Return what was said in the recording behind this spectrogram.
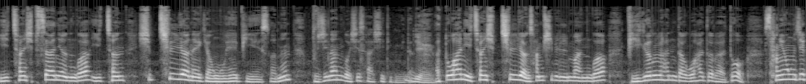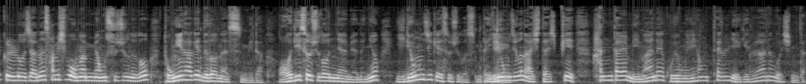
2014년과 2017년의 경우에 비해서는 부진한 것이 사실입니다. 예. 아, 또한 2017년 31만과 비교를 한다고 하더라도 상용직 근로자는 35만 명 수준으로 동일하게 늘어났습니다. 어디서 줄었냐면은요, 일용직에서 줄었습니다. 예. 일용직은 아시다시피 한 달 미만의 고용의 형태를 얘기를 하는 것입니다.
